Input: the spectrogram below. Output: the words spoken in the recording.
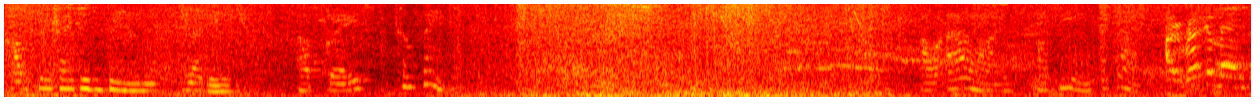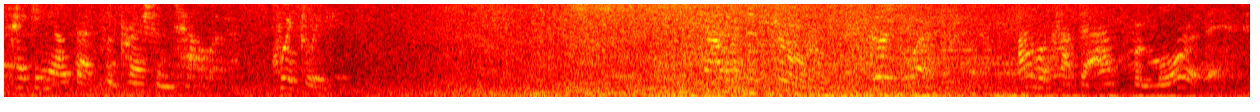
Concentrated beam ready. Upgrade complete. Our allies are being attacked. I recommend taking out that suppression tower. Quickly. Tower destroyed. Good work. I will have to ask for more of it.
